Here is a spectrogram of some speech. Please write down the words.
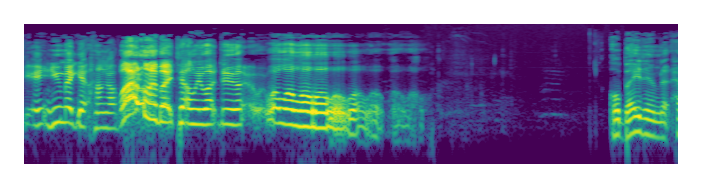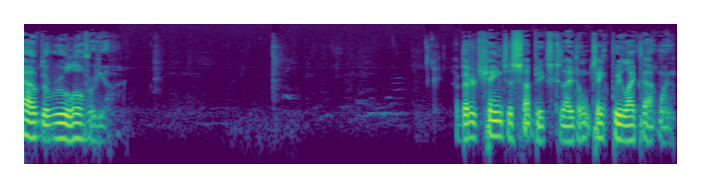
You may get hung up. Well, I don't want anybody tell me what to do. Whoa, whoa, whoa, whoa, whoa, whoa, whoa, whoa, whoa. Obey them that have the rule over you. I better change the subjects because I don't think we like that one.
